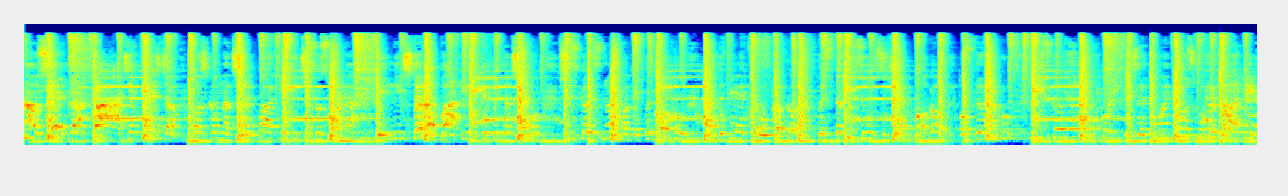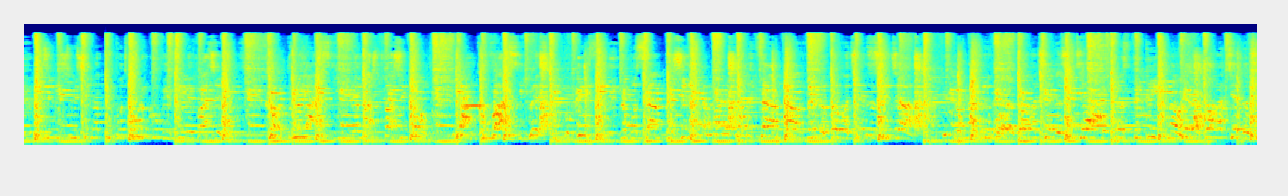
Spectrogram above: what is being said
na osiedlach Patrz jak wjeżdżam, ośką na trzepak Jedni cię zasłania, inni czteropak I nikt nie pyta czemu, wszystko jest na opak Jakby z boku, każdy wie co u kogo Bez statusów, życie bogo. Ostro roku, blisko dialogu Polityczne tu łańcuszku, wypadki Uczyliśmy się na tym podwórku, więc ile waży Kod trojański, ile masz twarzy gąb Jan Kowalski, bez hipokryzji просто крикнул Мирогон отсюда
